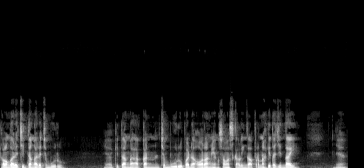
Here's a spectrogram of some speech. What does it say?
Kalau nggak ada cinta nggak ada cemburu. Ya, kita nggak akan cemburu pada orang yang sama sekali nggak pernah kita cintai. Ya.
